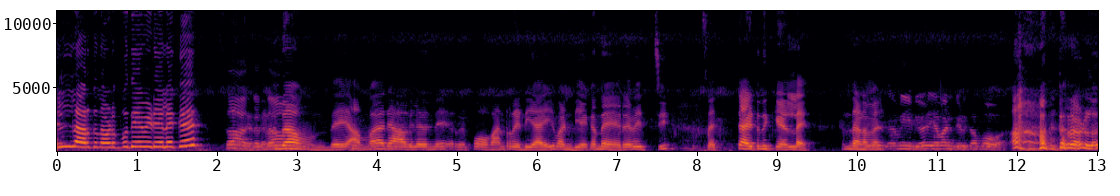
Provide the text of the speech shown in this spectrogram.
എല്ലാവർക്കും നമ്മുടെ പുതിയ വീഡിയോയിലേക്ക് സ്വാഗതം. ദേ അമ്മ രാവിലെ തന്നെ പോവാൻ റെഡിയായി വണ്ടിയൊക്കെ നേരെ വെച്ച് സെറ്റായിട്ട് നിൽക്കണല്ലേ എന്താണ് വീഡിയോ വണ്ടി എടുക്കാൻ പോവാ. അത്രേ ഉള്ളു.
